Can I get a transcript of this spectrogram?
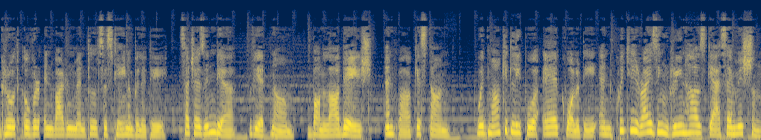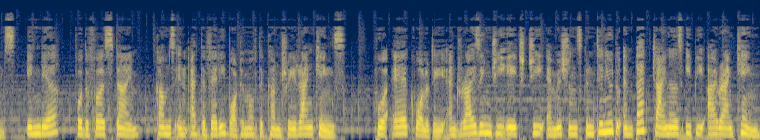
growth over environmental sustainability, such as India, Vietnam, Bangladesh, and Pakistan. With markedly poor air quality and quickly rising greenhouse gas emissions, India, for the first time, comes in at the very bottom of the country rankings poor air quality and rising GHG emissions continue to impact China's EPI ranking,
